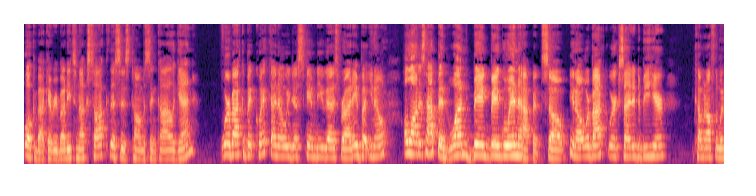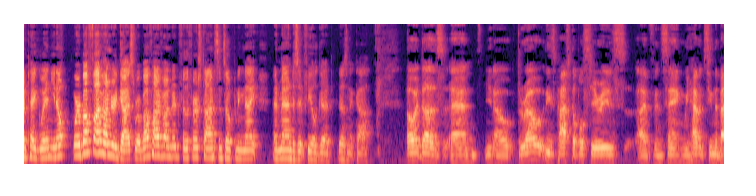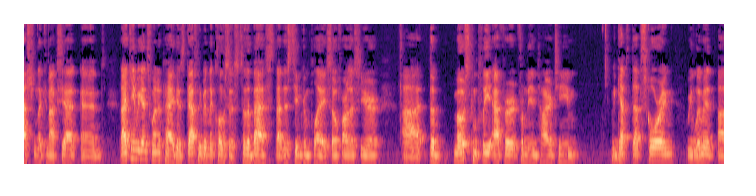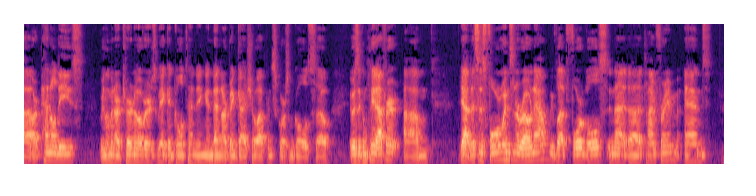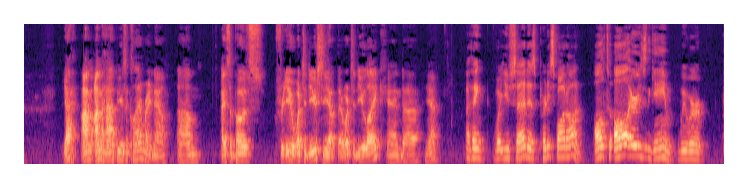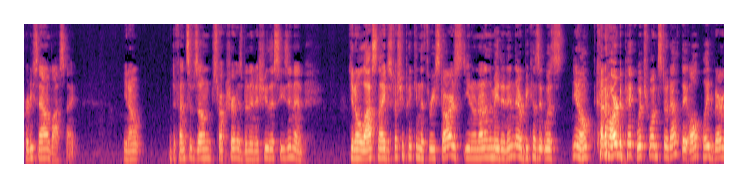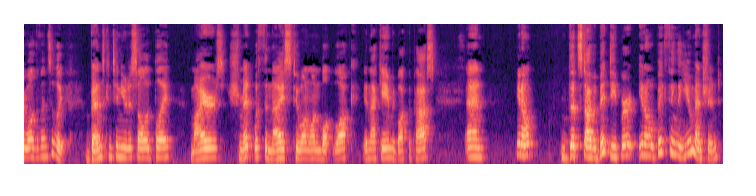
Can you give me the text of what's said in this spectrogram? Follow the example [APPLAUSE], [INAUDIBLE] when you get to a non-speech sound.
Welcome back, everybody, to Nux Talk. This is Thomas and Kyle again. We're back a bit quick. I know we just came to you guys Friday, but you know, a lot has happened. One big, big win happened. So, you know, we're back. We're excited to be here. Coming off the Winnipeg win. You know, we're above 500, guys. We're above 500 for the first time since opening night. And man, does it feel good, doesn't it, Kyle? Oh, it does. And, you know, throughout these past couple series, I've been saying we haven't seen the best from the Canucks yet. And that game against Winnipeg has definitely been the closest to the best that this team can play so far this year. Uh, the most complete effort from the entire team. We get that scoring. We limit uh, our penalties. We limit our turnovers. We get good goaltending, and then our big guys show up and score some goals. So it was a complete effort. Um, yeah, this is four wins in a row now. We've let four goals in that uh, time frame, and yeah, I'm I'm happy as a clam right now. Um, I suppose for you, what did you see out there? What did you like? And uh, yeah, I think what you said is pretty spot on. All to all areas of the game, we were pretty sound last night. You know, defensive zone structure has been an issue this season, and you know, last night, especially picking the three stars, you know, none of them made it in there because it was, you know, [LAUGHS] kind of hard to pick which one stood out. They all played very well defensively. Benn's continued a solid play. Myers, Schmidt with the nice two on one block in that game. He blocked the pass. And, you know, let's dive a bit deeper. You know, a big thing that you mentioned,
